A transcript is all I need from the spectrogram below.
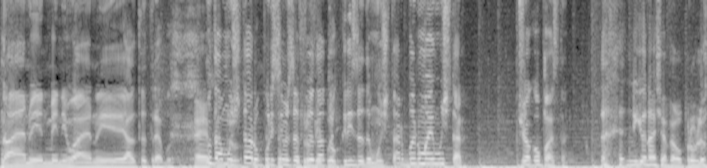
Nu, aia nu e în meniu, aia nu e altă treabă. Aia e nu, dar pentru- muștarul, pur și simplu, să fie pentru odată o vipuri. criză de muștar, bă, nu mai e muștar. Joacă pe asta. Eu n-aș avea o problemă.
